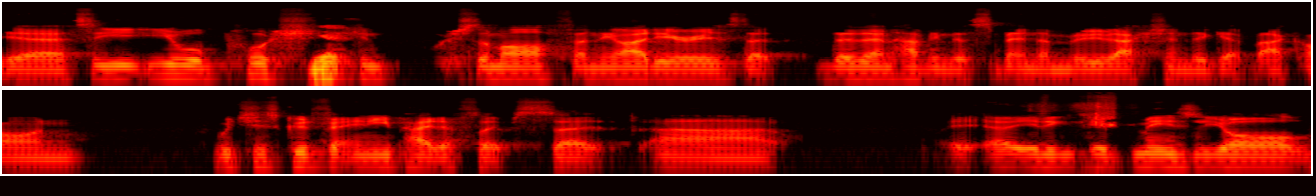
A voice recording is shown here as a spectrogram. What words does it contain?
Yeah, so you, you will push. Yep. You can push them off, and the idea is that they're then having to spend a move action to get back on which is good for any pay to flips. So uh, it, it, it, means that you're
